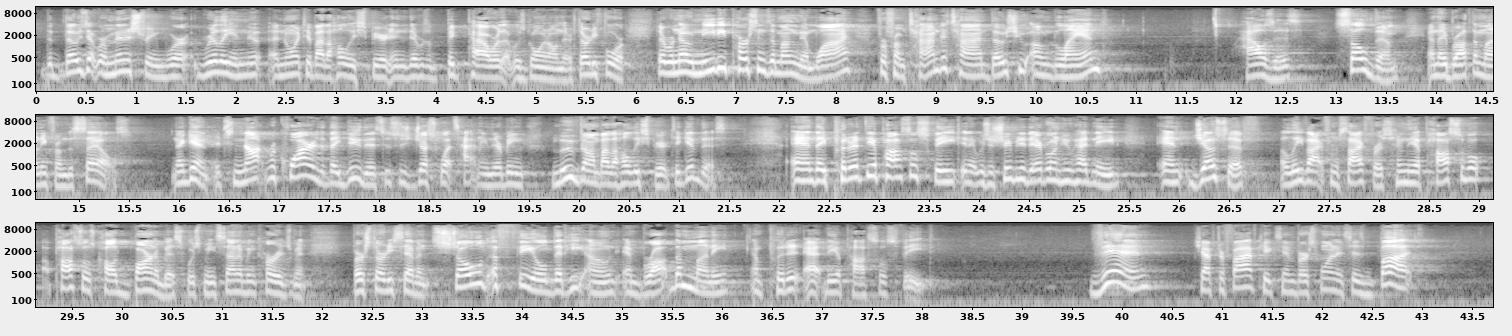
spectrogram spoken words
the, those that were ministering were really anointed by the Holy Spirit, and there was a big power that was going on there. 34. There were no needy persons among them. Why? For from time to time, those who owned land, houses, sold them, and they brought the money from the sales. Now, again, it's not required that they do this. This is just what's happening. They're being moved on by the Holy Spirit to give this. And they put it at the apostles' feet, and it was distributed to everyone who had need. And Joseph, a Levite from Cyprus, whom the apostles called Barnabas, which means son of encouragement, verse 37, sold a field that he owned and brought the money and put it at the apostles' feet. Then, chapter 5 kicks in, verse 1, and says, But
